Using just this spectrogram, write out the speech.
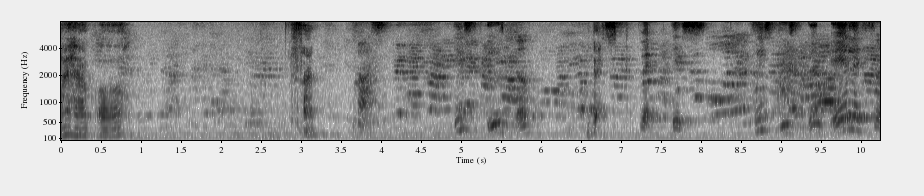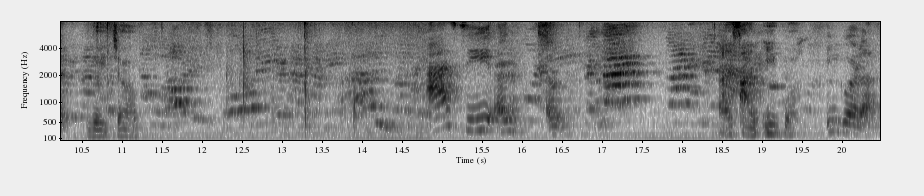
I have a fan bus, this is a desk. this, this is an elephant, Great job. I see an, an I see an iguana. iguana,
